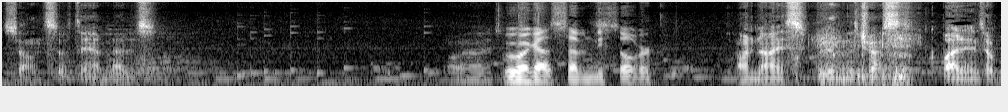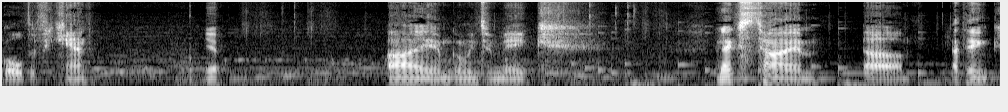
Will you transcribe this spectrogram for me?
Selling stuff to him, that is. What? Ooh, I got 70 silver. Oh, nice. Put it in the chest. Combine it into gold if you can. Yep. I am going to make... Next time, um, I think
